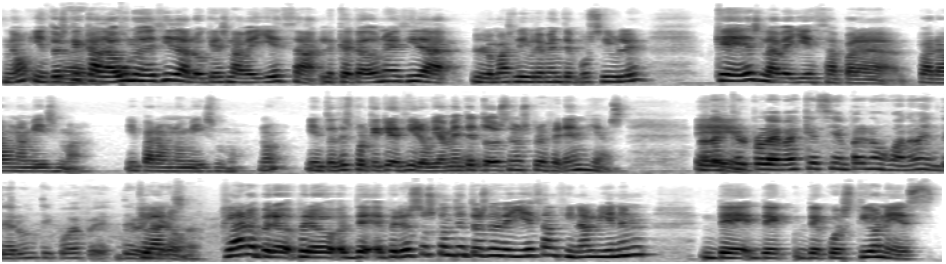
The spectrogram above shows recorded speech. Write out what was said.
¿no? Y entonces que cada uno decida lo que es la belleza, que cada uno decida lo más libremente posible qué es la belleza para, para una misma y para uno mismo, ¿no? Y entonces, ¿por qué quiero decir? Obviamente todos tenemos preferencias. Pero es que el eh, problema es que siempre nos van a vender un tipo de, belleza. Claro, claro pero, pero, pero esos conceptos de belleza al final vienen de, de, cuestiones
